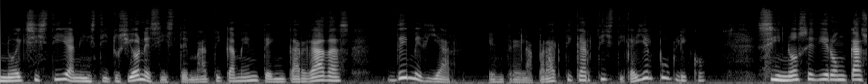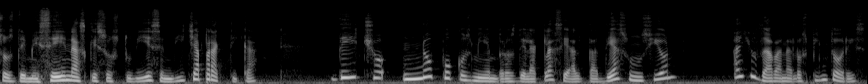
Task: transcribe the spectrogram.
no existían instituciones sistemáticamente encargadas de mediar entre la práctica artística y el público, si no se dieron casos de mecenas que sostuviesen dicha práctica, de hecho, no pocos miembros de la clase alta de Asunción ayudaban a los pintores,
